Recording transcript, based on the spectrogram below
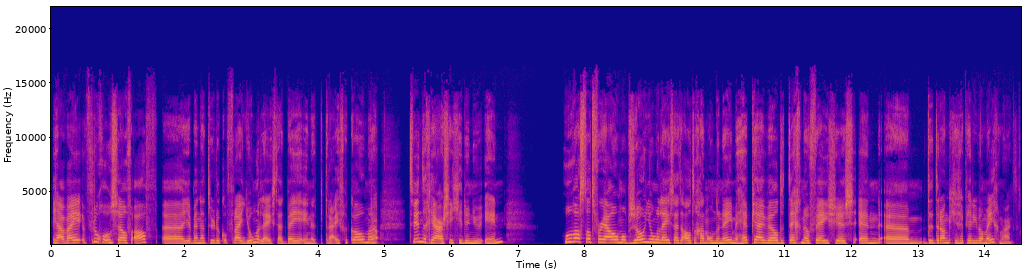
ja wij vroegen onszelf af. Uh, je bent natuurlijk op vrij jonge leeftijd ben je in het bedrijf gekomen. Twintig jaar zit je er nu in. Hoe was dat voor jou om op zo'n jonge leeftijd al te gaan ondernemen? Heb jij wel de technofeestjes en um, de drankjes, heb jij die wel meegemaakt?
